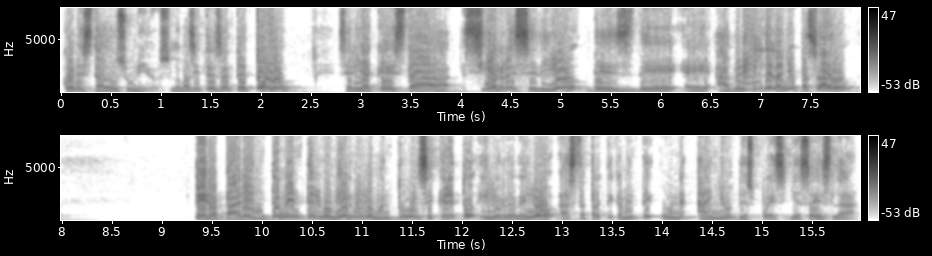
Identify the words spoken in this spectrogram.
con Estados Unidos. Lo más interesante de todo sería que este cierre se dio desde eh, abril del año pasado, pero aparentemente el gobierno lo mantuvo en secreto y lo reveló hasta prácticamente un año después. Y esa es la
